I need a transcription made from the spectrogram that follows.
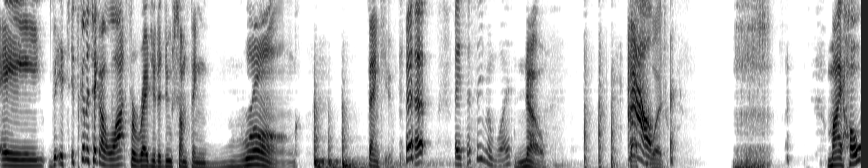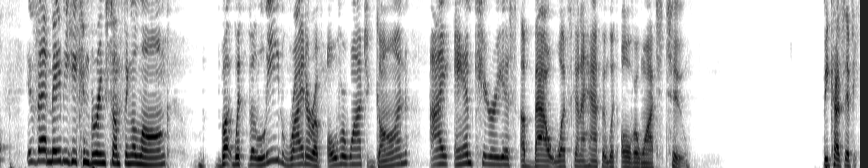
a it's it's gonna take a lot for Reggie to do something wrong. Thank you. Wait, is this even wood? No. Ow! wood. My hope is that maybe he can bring something along, but with the lead writer of Overwatch gone, I am curious about what's going to happen with Overwatch 2. Because if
